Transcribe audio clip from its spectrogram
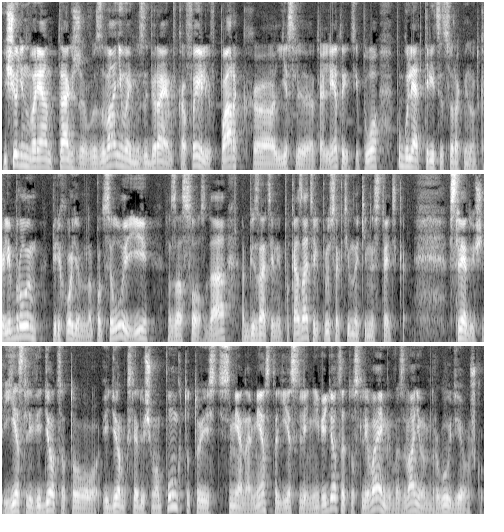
Еще один вариант, также вызваниваем и забираем в кафе или в парк, э, если это лето и тепло, погулять 30-40 минут. Калибруем, переходим на поцелуй и засос, да, обязательный показатель плюс активная кинестетика. Следующее. Если ведется, то идем к следующему пункту, то есть смена места. Если не ведется, то сливаем и вызваниваем другую девушку.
